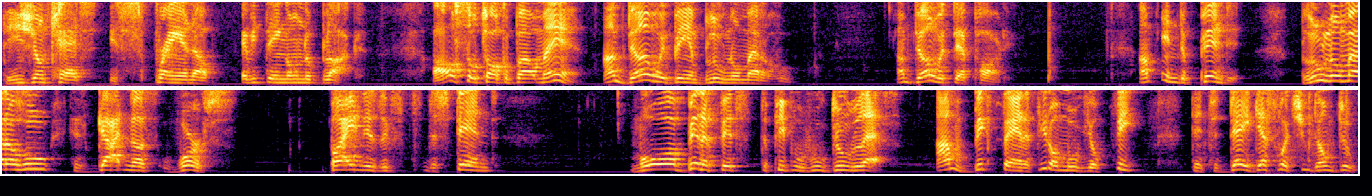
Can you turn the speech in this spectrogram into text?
These young cats is spraying up everything on the block. I also talk about, man, I'm done with being blue no matter who. I'm done with that party. I'm independent. Blue no matter who has gotten us worse. Biden is ex- extend more benefits to people who do less. I'm a big fan. If you don't move your feet, then today, guess what you don't do?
